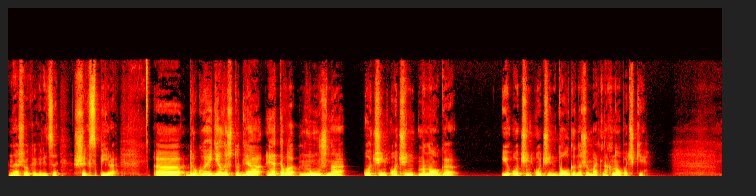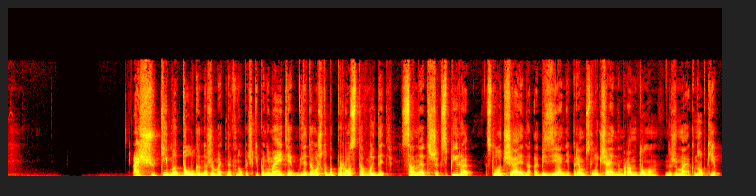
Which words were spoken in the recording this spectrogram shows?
нашего, как говорится, Шекспира. Э, другое дело, что для этого нужно очень-очень много и очень-очень долго нажимать на кнопочки. Ощутимо долго нажимать на кнопочки, понимаете? Для того, чтобы просто выдать сонет Шекспира случайно обезьяне, прям случайным рандомом нажимая кнопки,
